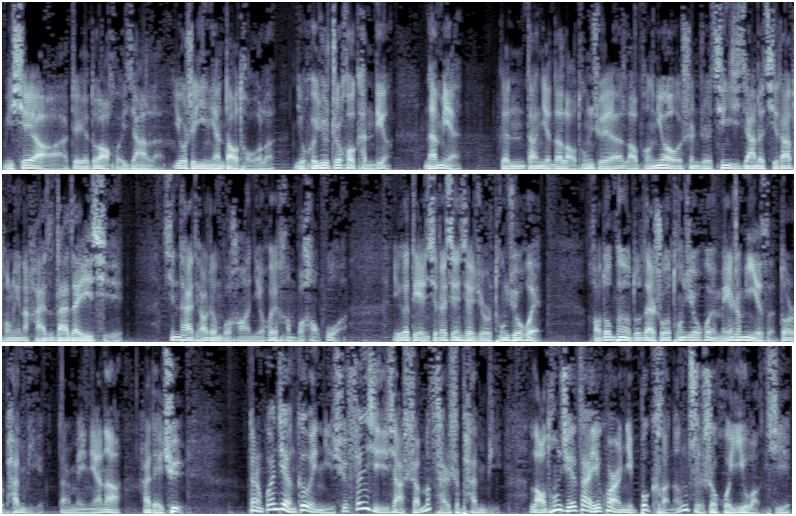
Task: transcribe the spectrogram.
米歇尔啊，这些都要回家了。又是一年到头了，你回去之后肯定难免跟当年的老同学、老朋友，甚至亲戚家的其他同龄的孩子待在一起，心态调整不好，你会很不好过。一个典型的现象就是同学会。好多朋友都在说同学会没什么意思，都是攀比。但是每年呢还得去。但是关键，各位你去分析一下，什么才是攀比？老同学在一块儿，你不可能只是回忆往昔，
